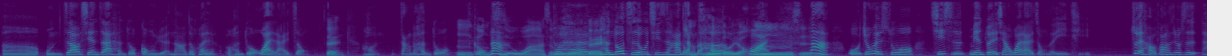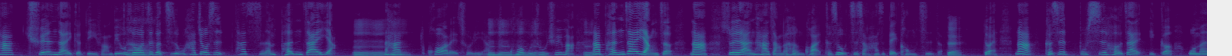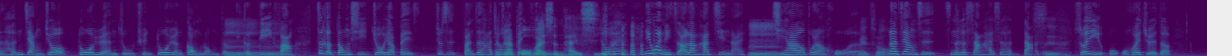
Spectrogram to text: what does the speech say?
呃，我们知道现在很多公园啊，都会有很多外来种，对，然后长得很多，嗯，各种植物啊什么的，对，很多植物其实它长得很快，嗯，是。那我就会说，其实面对像外来种的议题。最好方式就是它圈在一个地方，比如说这个植物，它就是它只能盆栽养，嗯嗯，那它扩不出去啊，扩不出去嘛。那盆栽养着，那虽然它长得很快，可是至少它是被控制的。对对，那可是不适合在一个我们很讲究多元族群、多元共荣的一个地方，这个东西就要被。就是反正它就会破坏生态系，对，因为你只要让它进来，嗯，其他都不能活了，没错。那这样子那个伤害是很大的，是。所以我我会觉得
